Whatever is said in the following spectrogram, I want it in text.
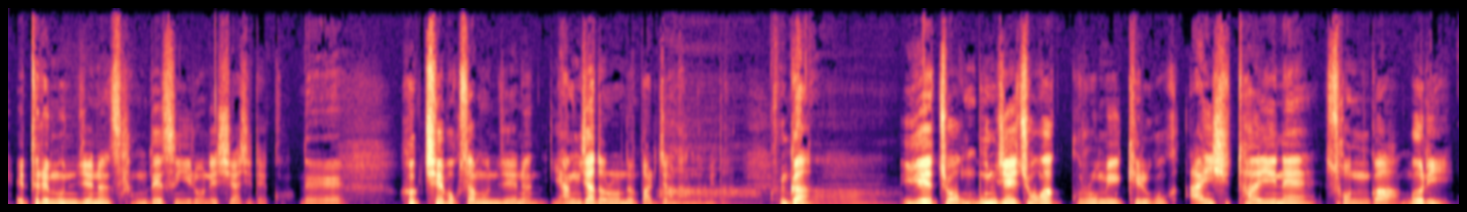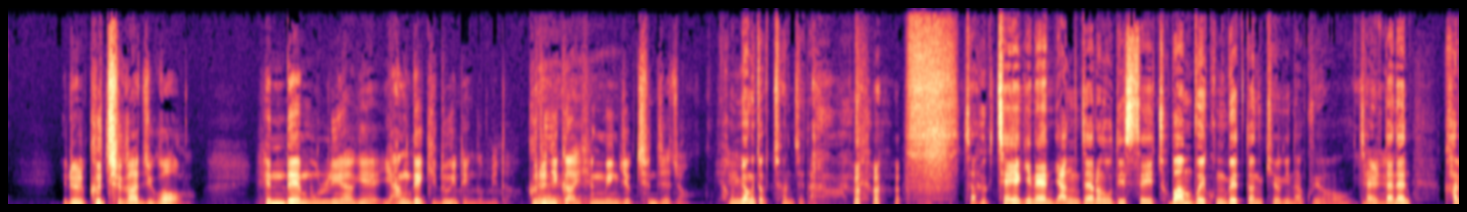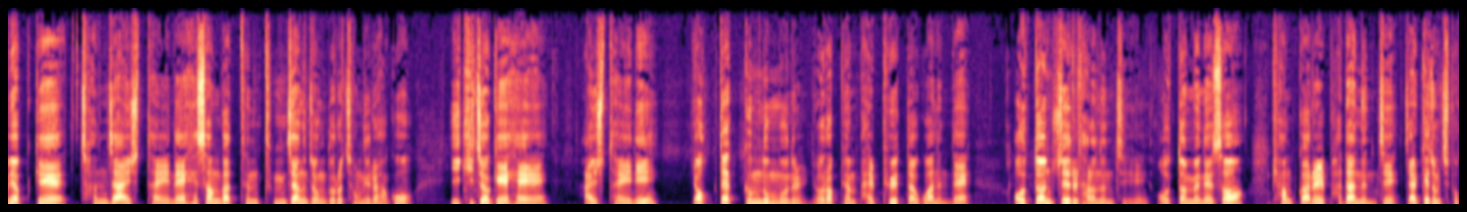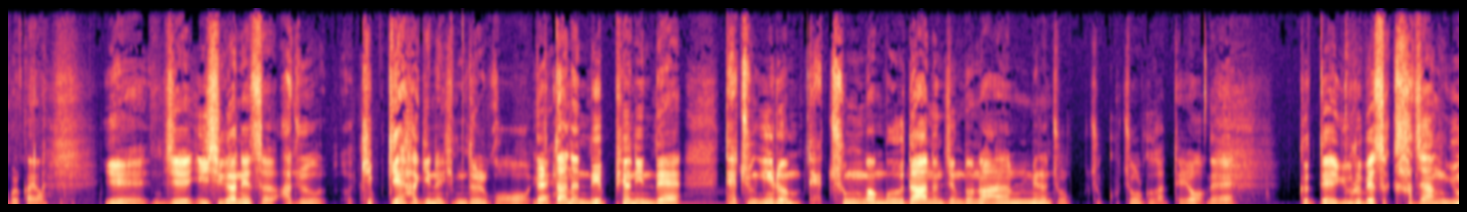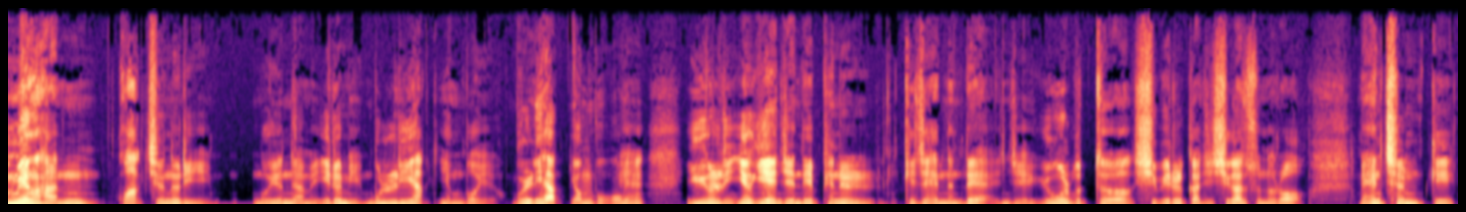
에테르 문제는 상대성 이론의 씨앗이 됐고 네. 흑체 복사 문제는 양자도론으로 발전한 아, 겁니다. 그렇구나. 그러니까 이게 조, 문제의 조각 구름이 결국 아인슈타인의 손과 머리를 거쳐 가지고 현대 물리학의 양대 기둥이 된 겁니다. 그러니까 네. 혁명적 천재죠. 혁명적 천재다. 자, 흑채 얘기는 양자론 오디세이 초반부에 공부했던 기억이 나고요. 자, 네. 일단은 가볍게 천재 아인슈타인의 해성 같은 등장 정도로 정리를 하고 이 기적의 해에 아인슈타인이 역대급 논문을 여러 편 발표했다고 하는데 어떤 주제를 다뤘는지 어떤 면에서 평가를 받았는지 짧게 좀 짚어볼까요? 예, 이제 이 시간에서 아주 깊게 하기는 힘들고 네. 일단은 네 편인데 대충 이름 대충 뭐 뭐다 하는 정도는 알면 좋, 좋- 좋을 것 같아요. 네. 그때 유럽에서 가장 유명한 과학 저널이 뭐였냐면 이름이 물리학 연보예요. 물리학 연보. 예. 이걸 여기에 이제 네 편을 게재했는데 이제 6월부터 11월까지 시간 순으로 맨 처음 기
